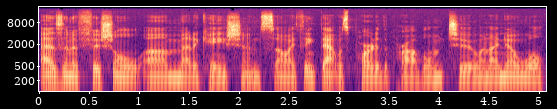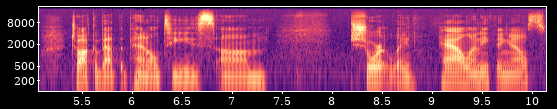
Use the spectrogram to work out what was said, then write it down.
as an official um, medication. So I think that was part of the problem too. And I know we'll talk about the penalties um, shortly. Hal, anything else?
